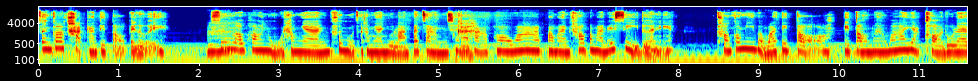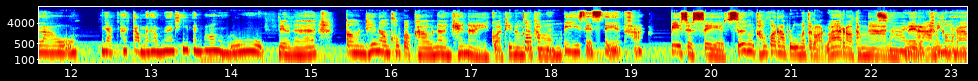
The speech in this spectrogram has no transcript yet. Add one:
ซึ่งก็ขัดการติดต่อไปเลยอืม ซึ่งเราพอหนูทำงานคือหนูจะทำงานอยู่ร้านประจำใช่ไหมค่ะคะเพราะว่าประมาณเข้าประมาณได้สี่เดือนอย่างเงี้ยเขาก็มีแบบว่าติดต่อ ติดต่อมาว่าอยากขอดูแลเรา อยากกลับมาทำหน้าที่เป็นพ่อของลูก เดี๋ยวนะ ตอนที่น้องคบกับเขานานแค่ไหนกว่าที่น้องก็จะประท้อมางณปีเศษๆค่ะ ปีเศษๆซึ่งเขาก็รับรู้มาตลอดว่าเราทำงานใช่ในค่ะร้านนี้ของเรา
